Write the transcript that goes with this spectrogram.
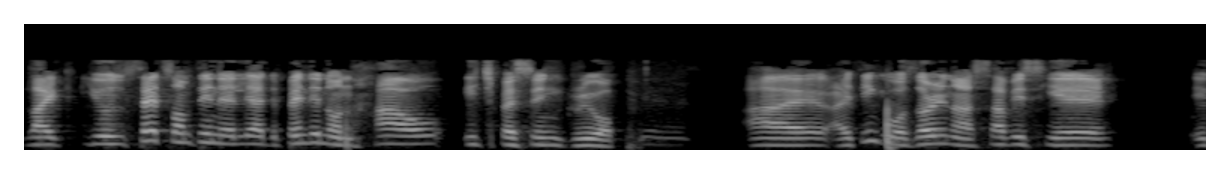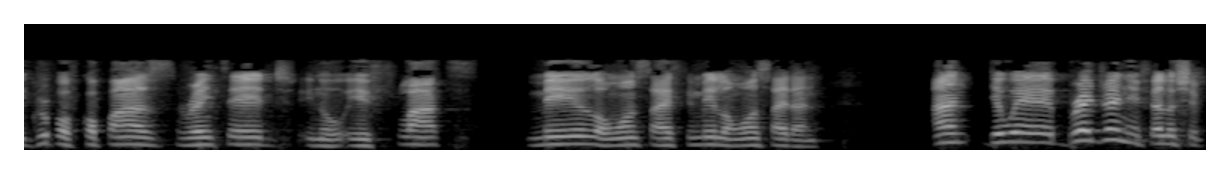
like you said something earlier, depending on how each person grew up. I I think it was during our service here, a group of couples rented you know a flat, male on one side, female on one side, and and they were brethren in fellowship.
